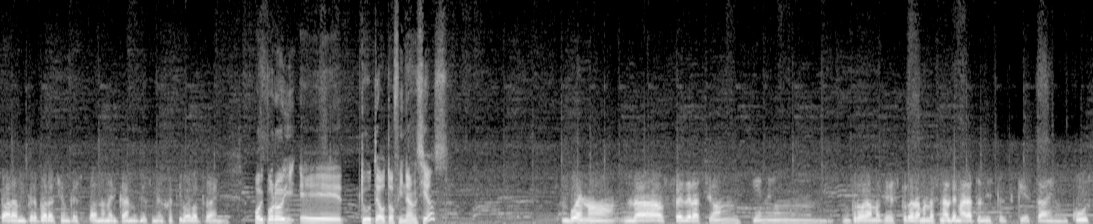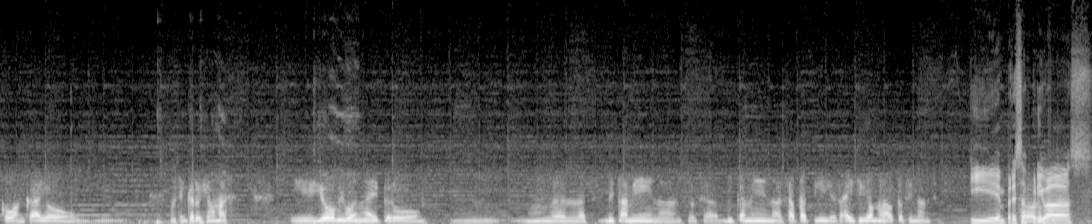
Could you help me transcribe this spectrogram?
para mi preparación que es panamericano, que es mi objetivo al otro año. Hoy por hoy, eh, ¿tú te autofinancias? Bueno, la federación tiene un, un, programa que es Programa Nacional de Maratonistas, que está en Cusco, Huancayo, no sé en qué región más. Y yo vivo en ahí, pero mmm, las vitaminas, o sea, vitaminas, zapatillas, ahí sí yo me autofinancio. ¿Y empresas privadas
